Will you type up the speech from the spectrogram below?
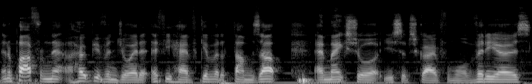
And apart from that, I hope you've enjoyed it. If you have, give it a thumbs up and make sure you subscribe for more videos.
